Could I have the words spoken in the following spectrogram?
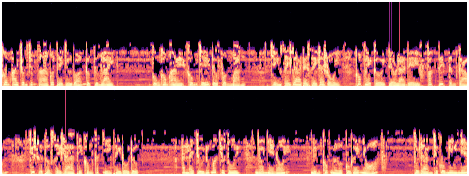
không ai trong chúng ta có thể dự đoán được tương lai, cũng không ai khống chế được vận mạng. Chuyện xảy ra đã xảy ra rồi, khóc hay cười đều là để phát tiết tình cảm, chứ sự thật xảy ra thì không cách gì thay đổi được. Anh lại chùi nước mắt cho tôi, nhỏ nhẹ nói, đừng khóc nữa cô gái nhỏ. Tôi đàn cho cô nghe nhé.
